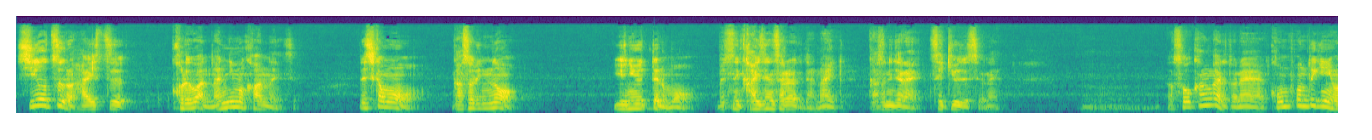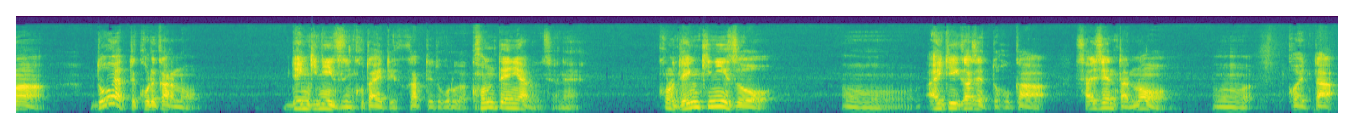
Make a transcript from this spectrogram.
CO2 の排出、これは何にも変わらないんですよ。で、しかも、ガソリンの輸入ってのも別に改善されるわけではないと。ガソリンじゃない、石油ですよね。そう考えるとね、根本的には、どうやってこれからの電気ニーズに応えていくかっていうところが根底にあるんですよね。この電気ニーズを、うん、IT ガジェットほか最先端の、うん、こういった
